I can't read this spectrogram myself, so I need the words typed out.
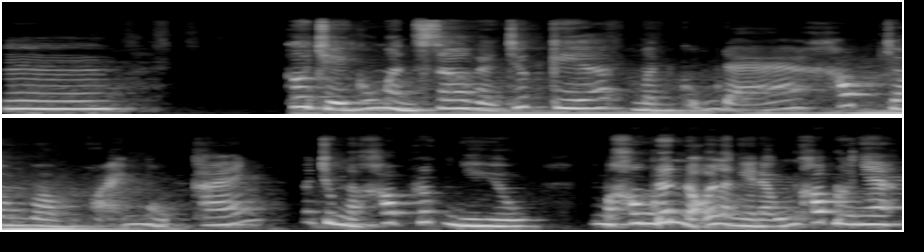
um, Câu chuyện của mình sơ về trước kia mình cũng đã khóc trong vòng khoảng một tháng, nói chung là khóc rất nhiều, nhưng mà không đến nỗi là ngày nào cũng khóc đâu nha.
